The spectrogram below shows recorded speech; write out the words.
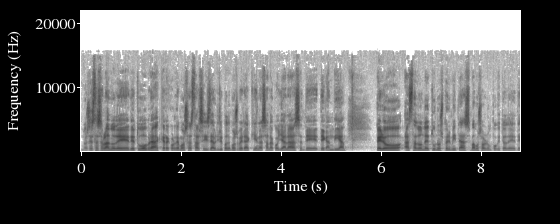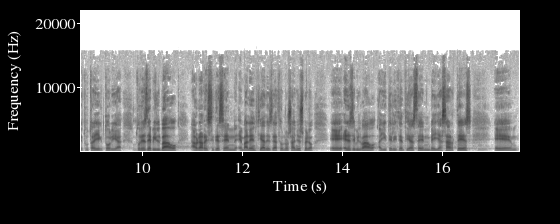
Nos estás hablando de, tu obra, que recordemos hasta el 6 de abril podemos ver aquí en la Sala Collalas de, Gandía. Pero hasta donde tú nos permitas, vamos a hablar un poquito de, tu trayectoria. Tú eres de Bilbao, ahora resides en, Valencia desde hace unos años, pero eh, eres de Bilbao, allí te licenciaste en Bellas Artes. Eh,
